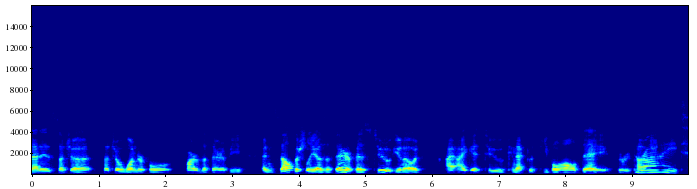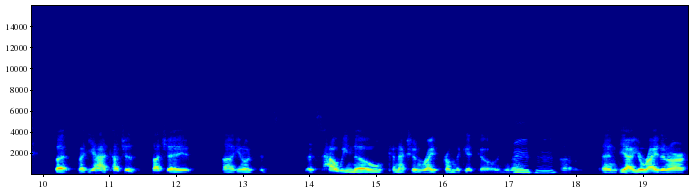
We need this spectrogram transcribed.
That is such a such a wonderful part of the therapy. And selfishly as a therapist too, you know, it's I, I get to connect with people all day through touch. Right. But but yeah, touch is such a uh, you know, it's it's it's how we know connection right from the get go, you know. Mhm. Um, and yeah, you're right. In our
